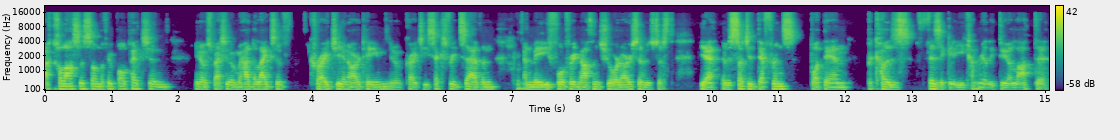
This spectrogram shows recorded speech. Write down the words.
a colossus on the football pitch. And you know, especially when we had the likes of Crouchy in our team, you know, Crouchy six feet seven, and me four foot nothing shorter. So it was just, yeah, it was such a difference. But then because physically you can't really do a lot to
